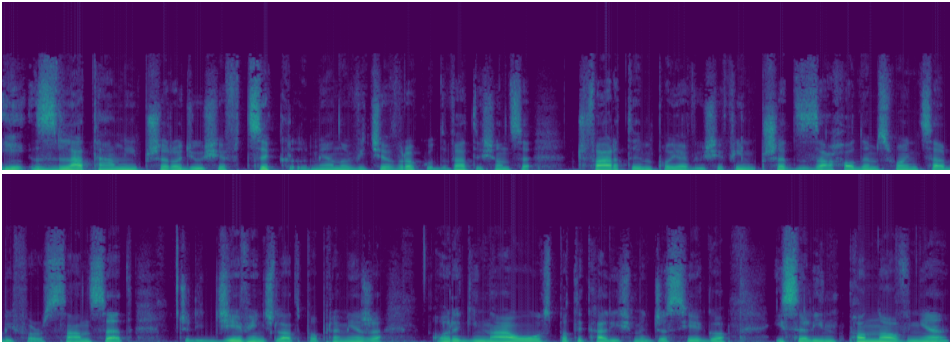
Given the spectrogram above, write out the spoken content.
i z latami przerodził się w cykl. Mianowicie w roku 2004 pojawił się film Przed zachodem słońca, Before Sunset, czyli 9 lat po premierze oryginału. Spotykaliśmy Jesse'ego i Celine ponownie.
